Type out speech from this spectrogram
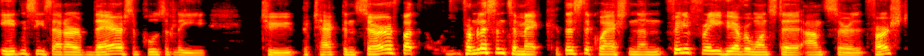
agencies that are there supposedly to protect and serve. But from listen to Mick, this is the question, and feel free whoever wants to answer it first.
